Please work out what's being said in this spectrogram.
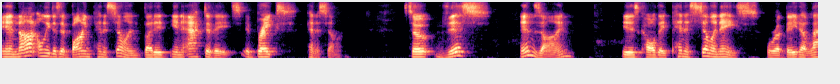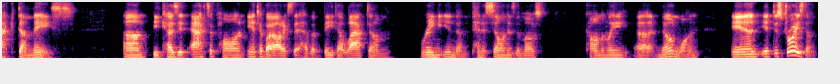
And not only does it bind penicillin, but it inactivates, it breaks penicillin. So this enzyme is called a penicillinase or a beta lactamase um, because it acts upon antibiotics that have a beta lactam ring in them. Penicillin is the most commonly uh, known one, and it destroys them.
